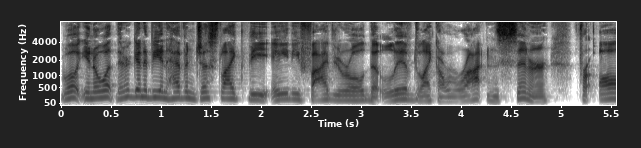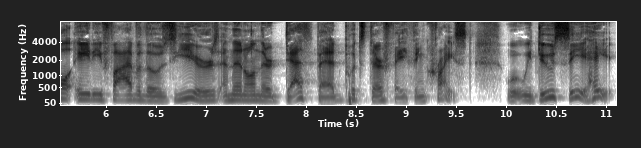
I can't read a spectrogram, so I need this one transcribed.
well, you know what? They're going to be in heaven just like the 85 year old that lived like a rotten sinner for all 85 of those years and then on their deathbed puts their faith in Christ. We do see, hey,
